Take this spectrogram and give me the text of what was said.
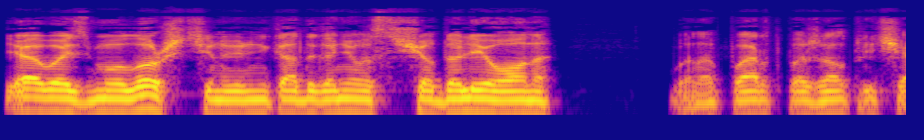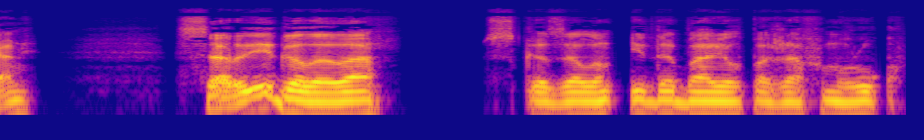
Я возьму лошадь и наверняка догоню вас еще до Леона. Бонапарт пожал плечами. — Сорви голова, — сказал он и добавил, пожав ему руку.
